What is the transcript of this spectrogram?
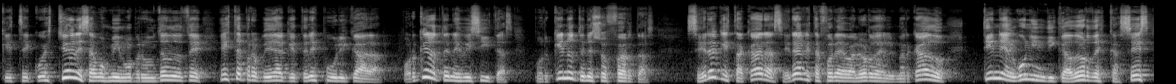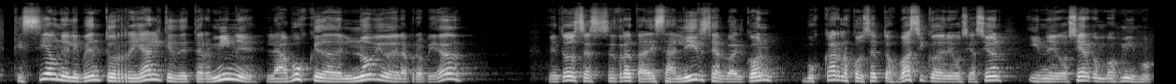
Que te cuestiones a vos mismo preguntándote, esta propiedad que tenés publicada, ¿por qué no tenés visitas? ¿Por qué no tenés ofertas? ¿Será que está cara? ¿Será que está fuera de valor del mercado? ¿Tiene algún indicador de escasez que sea un elemento real que determine la búsqueda del novio de la propiedad? Entonces se trata de salirse al balcón, buscar los conceptos básicos de negociación y negociar con vos mismo.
